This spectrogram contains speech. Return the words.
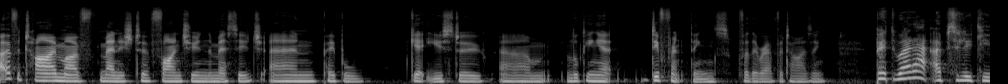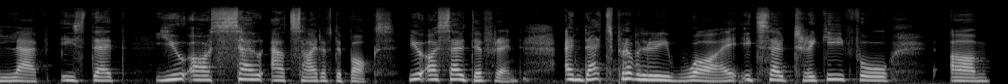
over time I've managed to fine tune the message, and people get used to um, looking at different things for their advertising. But what I absolutely love is that you are so outside of the box. You are so different. And that's probably why it's so tricky for um,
